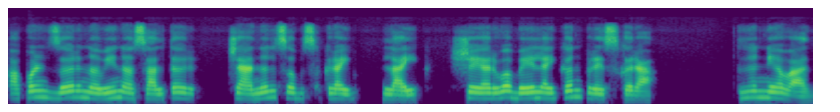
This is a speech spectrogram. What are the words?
आपण जर नवीन असाल तर चॅनल सबस्क्राईब लाईक शेअर व बेल ऐकन प्रेस करा. धन्यवाद.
